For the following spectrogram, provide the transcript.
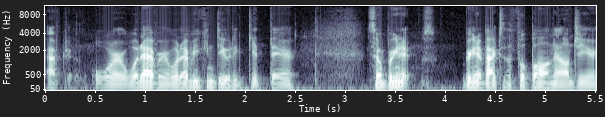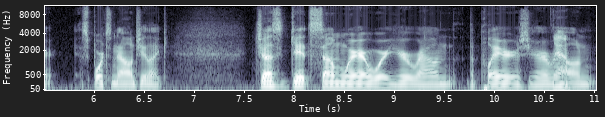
after or whatever, whatever you can do to get there. So bringing it bringing it back to the football analogy or sports analogy, like just get somewhere where you're around the players, you're Yeah. around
